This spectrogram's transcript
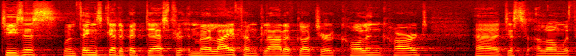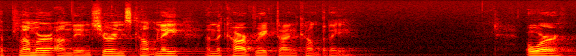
Jesus, when things get a bit desperate in my life, I'm glad I've got your calling card, uh, just along with the plumber and the insurance company and the car breakdown company. Or,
